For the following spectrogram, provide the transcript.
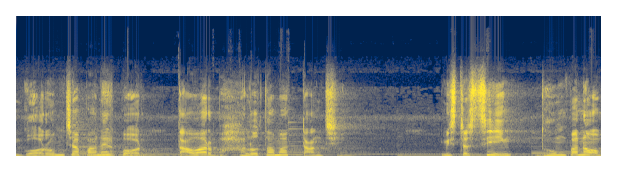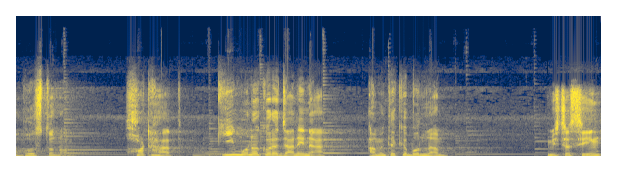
গরম চা পানের পর তাও আর ভালো তামাক টানছি। মিস্টার সিং ধূমপানে অভ্যস্ত নন। হঠাৎ কি মনে করে জানি না আমি তাকে বললাম মিস্টার সিং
